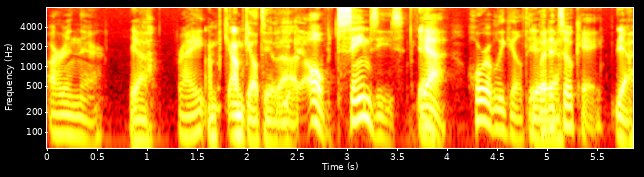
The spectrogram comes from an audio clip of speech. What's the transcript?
are in there? Yeah, Right. I'm I'm guilty of that. oh, samesies. Yeah. Yeah. Horribly guilty, Yeah, but yeah. it's okay. Yeah,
